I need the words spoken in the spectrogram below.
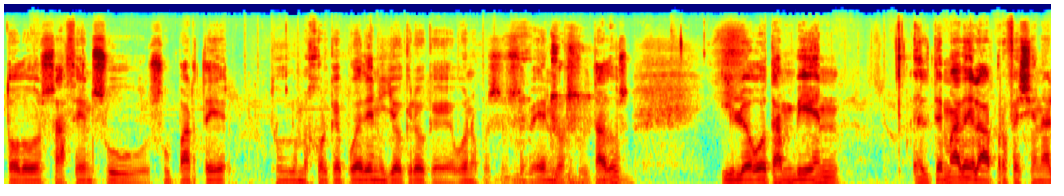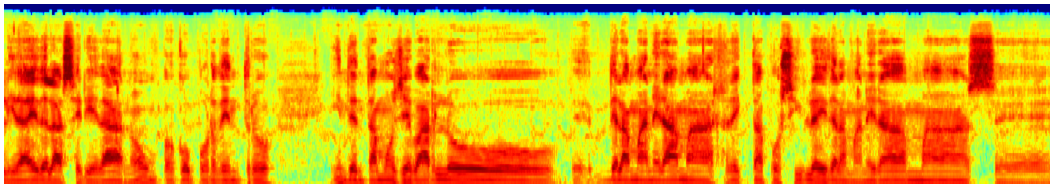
todos hacen su, su, parte todo lo mejor que pueden y yo creo que bueno, pues eso se ve en los resultados. Y luego también el tema de la profesionalidad y de la seriedad, ¿no? Un poco por dentro intentamos llevarlo de la manera más recta posible y de la manera más, eh,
